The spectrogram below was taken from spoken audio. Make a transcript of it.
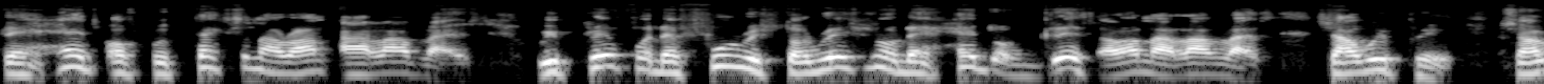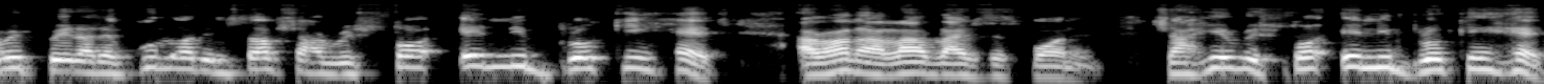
the hedge of protection around our love lives. We pray for the full restoration of the hedge of grace around our love lives. Shall we pray? Shall we pray that the good Lord Himself shall restore any broken hedge around our love lives this morning? Shall He restore any broken head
